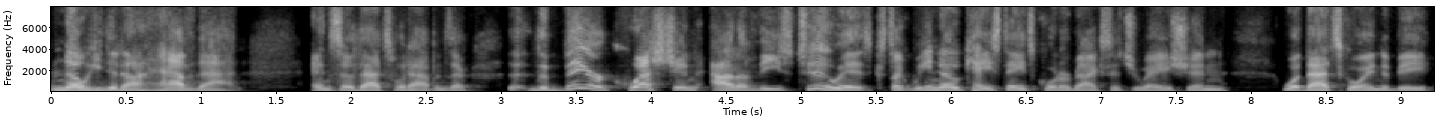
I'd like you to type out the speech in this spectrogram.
No, he did not have that. And so that's what happens there. The, the bigger question out of these two is because, like, we know K State's quarterback situation, what that's going to be.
